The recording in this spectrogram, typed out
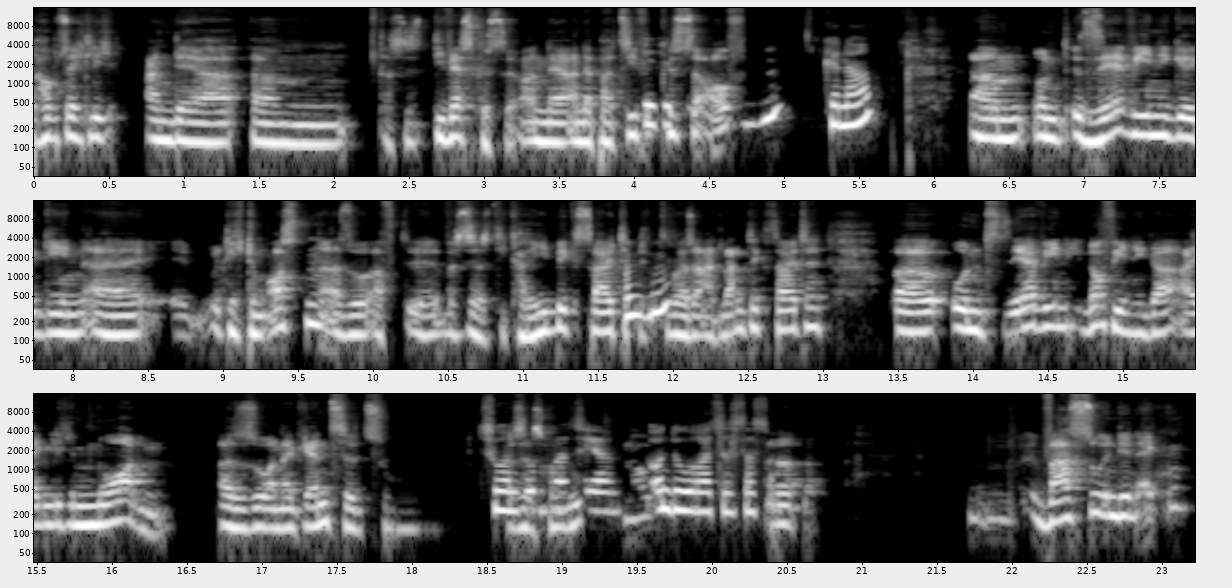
hauptsächlich an der, ähm, das ist die Westküste, an der, an der Pazifikküste auf. Mhm, genau. Ähm, und sehr wenige gehen äh, Richtung Osten, also auf, äh, was ist das, die Karibikseite mhm. bzw. Atlantikseite. Äh, und sehr wenig, noch weniger eigentlich im Norden, also so an der Grenze zu. Zu Honduras, ja. Honduras ist das. Äh, warst du in den Ecken?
